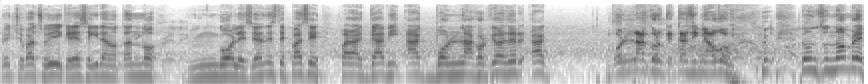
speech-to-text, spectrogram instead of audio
Michi Batshuayi quería seguir anotando goles. Vean este pase para Gaby Agbonlajor. ¿Qué va a hacer? Con Lacor que casi me hago con su nombre.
